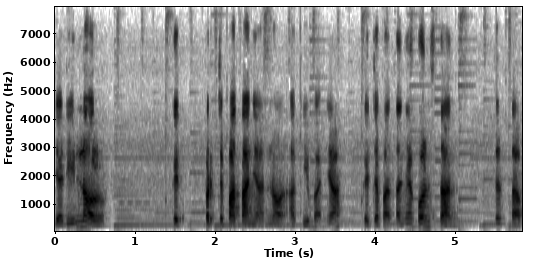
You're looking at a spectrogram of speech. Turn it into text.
jadi nol ke, percepatannya nol akibatnya kecepatannya konstan tetap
